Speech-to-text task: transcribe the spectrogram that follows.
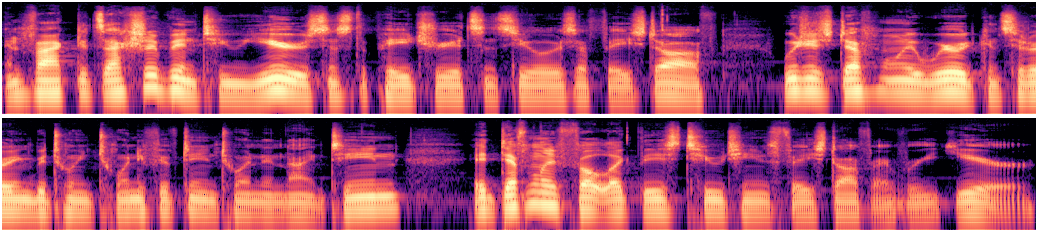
In fact, it's actually been two years since the Patriots and Steelers have faced off, which is definitely weird considering between 2015 and 2019, it definitely felt like these two teams faced off every year.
